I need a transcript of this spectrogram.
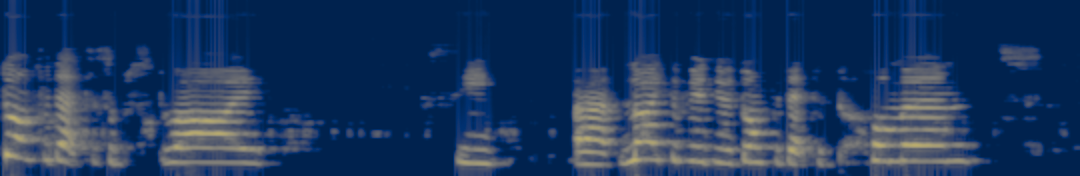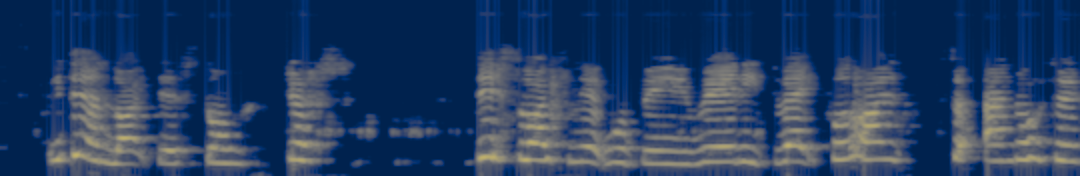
don't forget to subscribe. See uh, like the video, don't forget to comment. If you didn't like this, don't just disliking it would be really grateful. I, and also,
